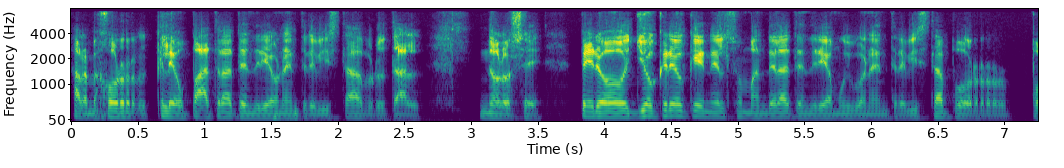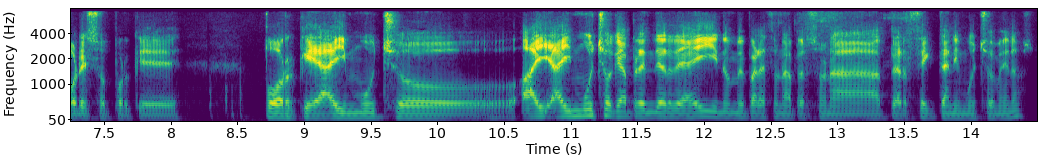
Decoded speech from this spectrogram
A lo mejor Cleopatra tendría una entrevista brutal, no lo sé. Pero yo creo que Nelson Mandela tendría muy buena entrevista por, por eso, porque porque hay mucho hay, hay mucho que aprender de ahí y no me parece una persona perfecta ni mucho menos,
